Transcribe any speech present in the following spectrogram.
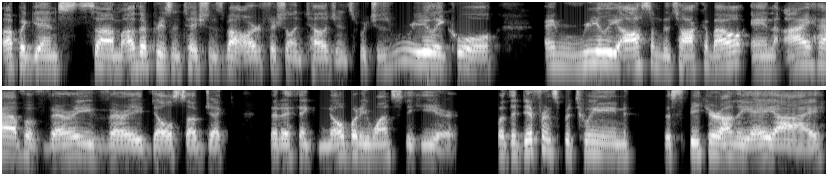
up against some other presentations about artificial intelligence which is really cool and really awesome to talk about. And I have a very, very dull subject that I think nobody wants to hear. But the difference between the speaker on the AI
